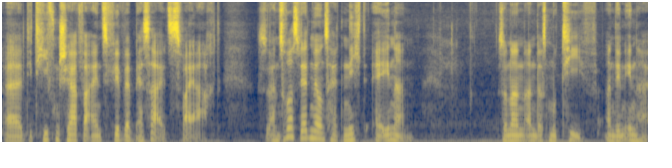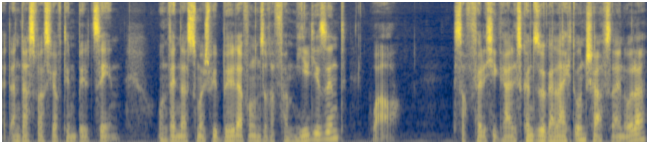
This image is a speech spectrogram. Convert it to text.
äh, die Tiefenschärfe 1.4 wäre besser als 2.8. An sowas werden wir uns halt nicht erinnern, sondern an das Motiv, an den Inhalt, an das, was wir auf dem Bild sehen. Und wenn das zum Beispiel Bilder von unserer Familie sind, wow, ist doch völlig egal. Es könnte sogar leicht unscharf sein, oder?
